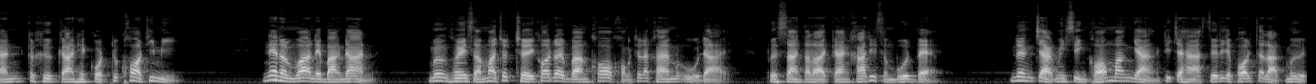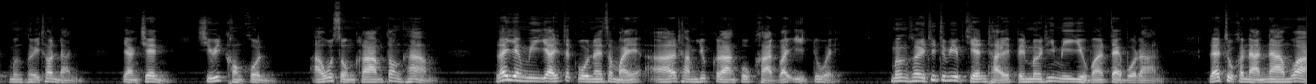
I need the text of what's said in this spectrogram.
นั้น ก็คือการให้กฎทุกข้อที่มี แน่นอนว่าในบางด้าน เมืองเฮยสามารถชดเชยข้อด้อยบางข้อของธนาคารเมืองอู่ได้ เพื่อสร้างตลาดการค้าที่สมบูรณ์แบบ เนื่องจากมีสิ่งของบางอย่างที่จะหาซื้อได้เฉพาะที่ตลาดมืดเมืองเฮยเท่านั้น อย่างเช่น ชีวิตของคน อาวุธสงครามต้องห้าม และยังมียาที่ตระกูลในสมัยอารยธรรมยุคกลางผูกขาดไว้อีกด้วย เมืองเฮยที่ทวีปเทียนไถเป็นเมืองที่มีอยู่มาแต่โบราณ และถูกขนานนามว่า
